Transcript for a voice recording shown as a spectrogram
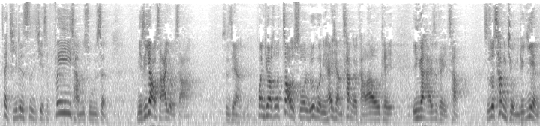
在极乐世界是非常殊胜，你是要啥有啥，是这样的。换句话说，照说如果你还想唱个卡拉 OK，应该还是可以唱，只是说唱久你就厌了，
